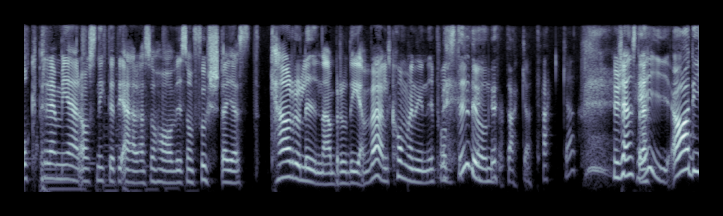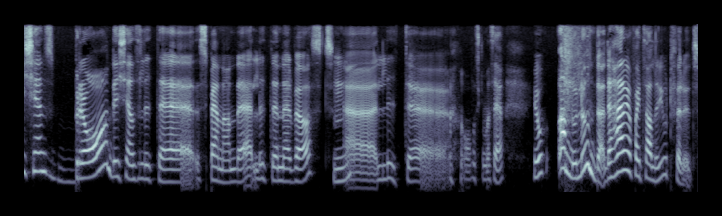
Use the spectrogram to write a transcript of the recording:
Och premiäravsnittet i ära så har vi som första gäst Carolina Brodén. Välkommen in i poddstudion. tackar, tackar. Hur känns det? Hej! Ja, det känns bra. Det känns lite spännande, lite nervöst, mm. uh, lite, ja, vad ska man säga? Jo, annorlunda. Det här har jag faktiskt aldrig gjort förut.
